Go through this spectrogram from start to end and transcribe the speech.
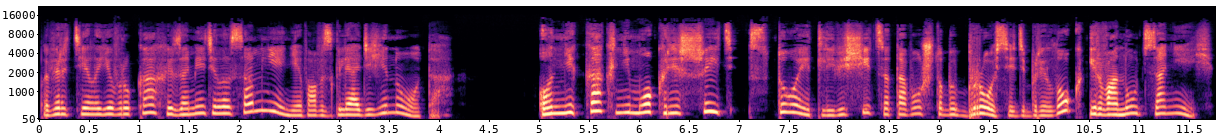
Повертела ее в руках и заметила сомнение во взгляде енота. Он никак не мог решить, стоит ли вещица того, чтобы бросить брелок и рвануть за ней.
